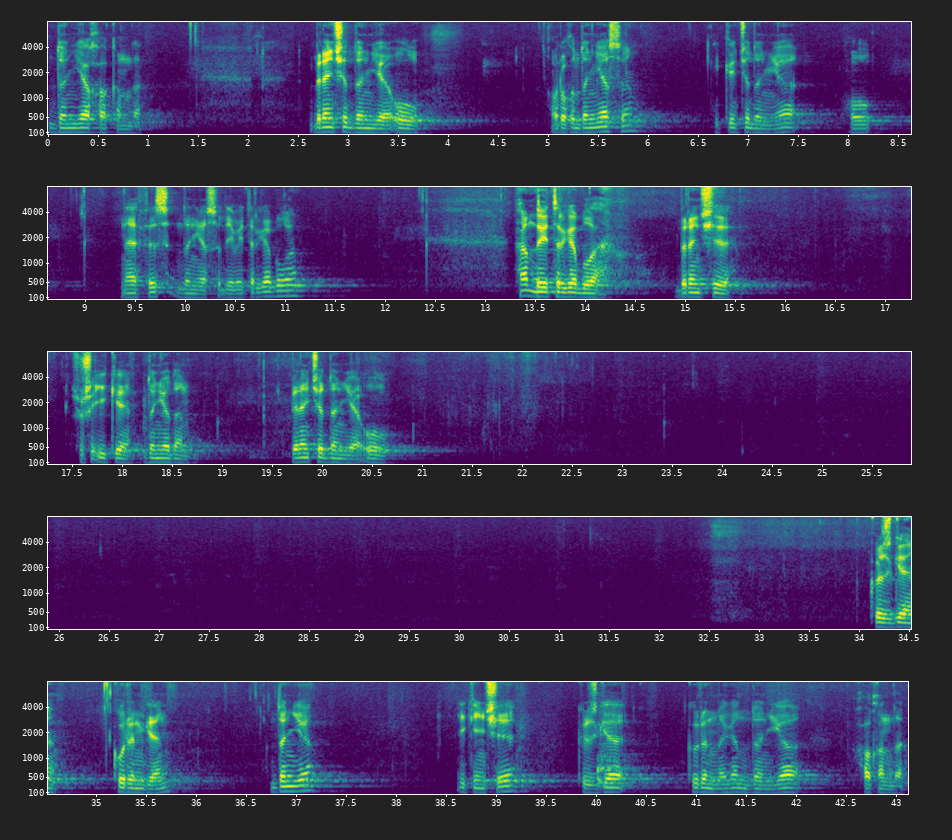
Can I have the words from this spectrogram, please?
Дөнья хакында. Беренче дөнья ул рух дөньясы, икенче дөнья ул нәфес дөньясы дип әйтергә була. Һәм дә әйтергә була. Беренче шушы ике дөньядан беренче дөнья ул Көзге күренгән дөнья, икенче көзге күренмәгән дөнья хакында.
